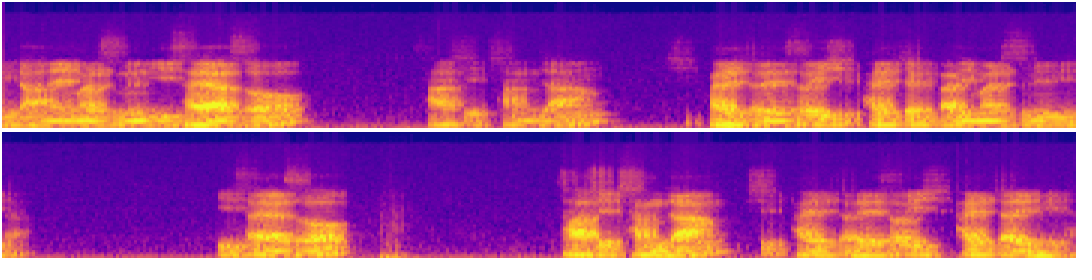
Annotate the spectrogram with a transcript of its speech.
읽겠습니다. 하나님 말씀은 이사야서 43장 18절에서 28절까지 말씀입니다. 이사야서 43장 18절에서 28절입니다.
